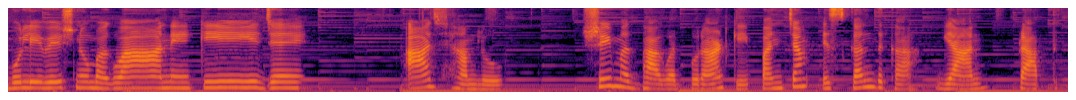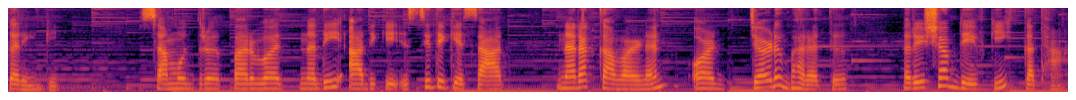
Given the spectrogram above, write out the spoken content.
बोलिए विष्णु भगवान की जय। आज हम लोग श्रीमद् भागवत पुराण के पंचम स्कंद का ज्ञान प्राप्त करेंगे। समुद्र, पर्वत, नदी आदि की स्थिति के साथ नरक का वर्णन और जड़ भरत ऋषभ देव की कथा।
